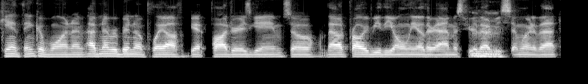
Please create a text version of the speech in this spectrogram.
can't think of one. I've never been to a playoff get Padres game, so that would probably be the only other atmosphere mm-hmm. that would be mm-hmm. similar to that.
